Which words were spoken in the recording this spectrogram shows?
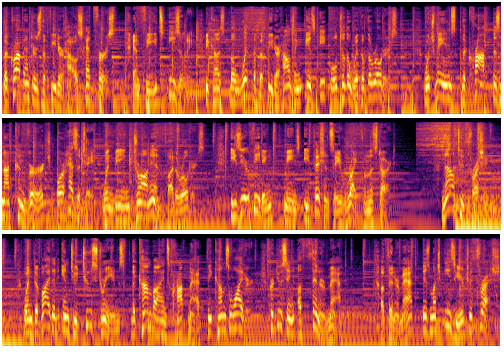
The crop enters the feeder house head first and feeds easily because the width of the feeder housing is equal to the width of the rotors, which means the crop does not converge or hesitate when being drawn in by the rotors. Easier feeding means efficiency right from the start. Now to threshing. When divided into two streams, the combine's crop mat becomes wider, producing a thinner mat. A thinner mat is much easier to thresh,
